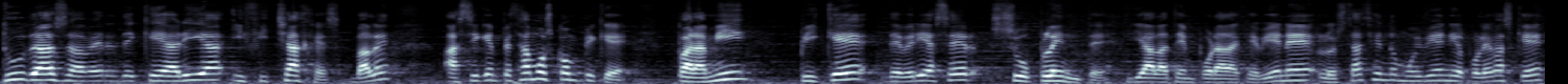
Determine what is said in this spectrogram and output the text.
dudas, a ver de qué haría y fichajes, ¿vale? Así que empezamos con Piqué. Para mí, Piqué debería ser suplente ya la temporada que viene, lo está haciendo muy bien y el problema es que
